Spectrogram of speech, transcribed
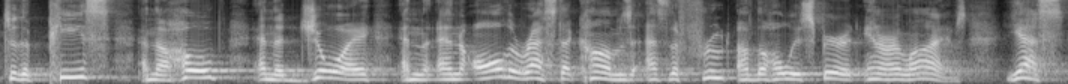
to the peace and the hope and the joy and, and all the rest that comes as the fruit of the Holy Spirit in our lives. Yes,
